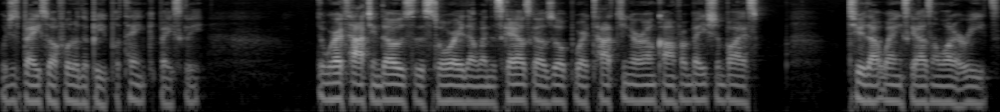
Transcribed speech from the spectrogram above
which is based off what other people think, basically. That we're attaching those to the story. That when the scales goes up, we're attaching our own confirmation bias to that weighing scales and what it reads.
